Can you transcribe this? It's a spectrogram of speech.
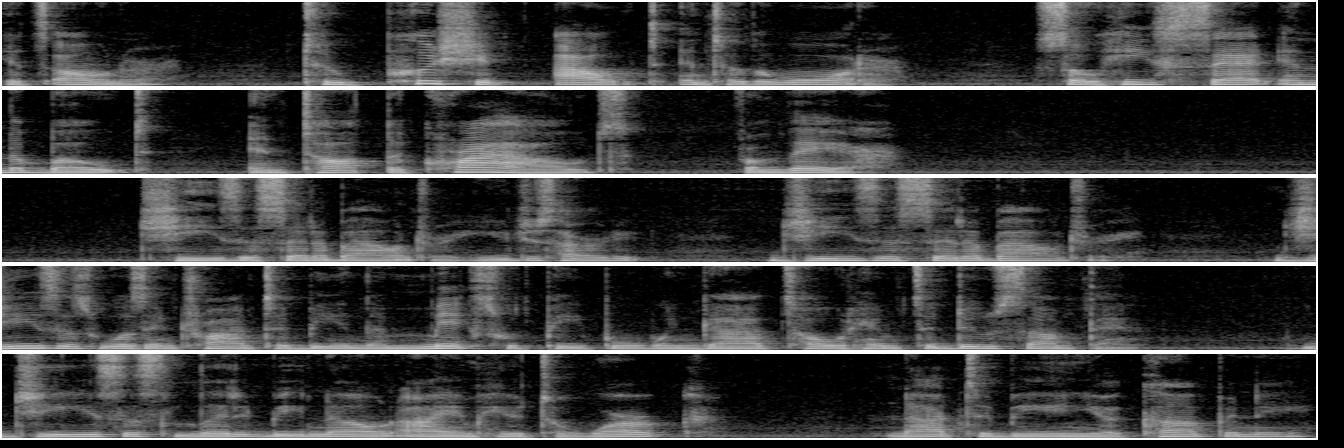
its owner, to push it out into the water. So he sat in the boat and taught the crowds from there. Jesus set a boundary. You just heard it. Jesus set a boundary. Jesus wasn't trying to be in the mix with people when God told him to do something. Jesus let it be known I am here to work, not to be in your company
